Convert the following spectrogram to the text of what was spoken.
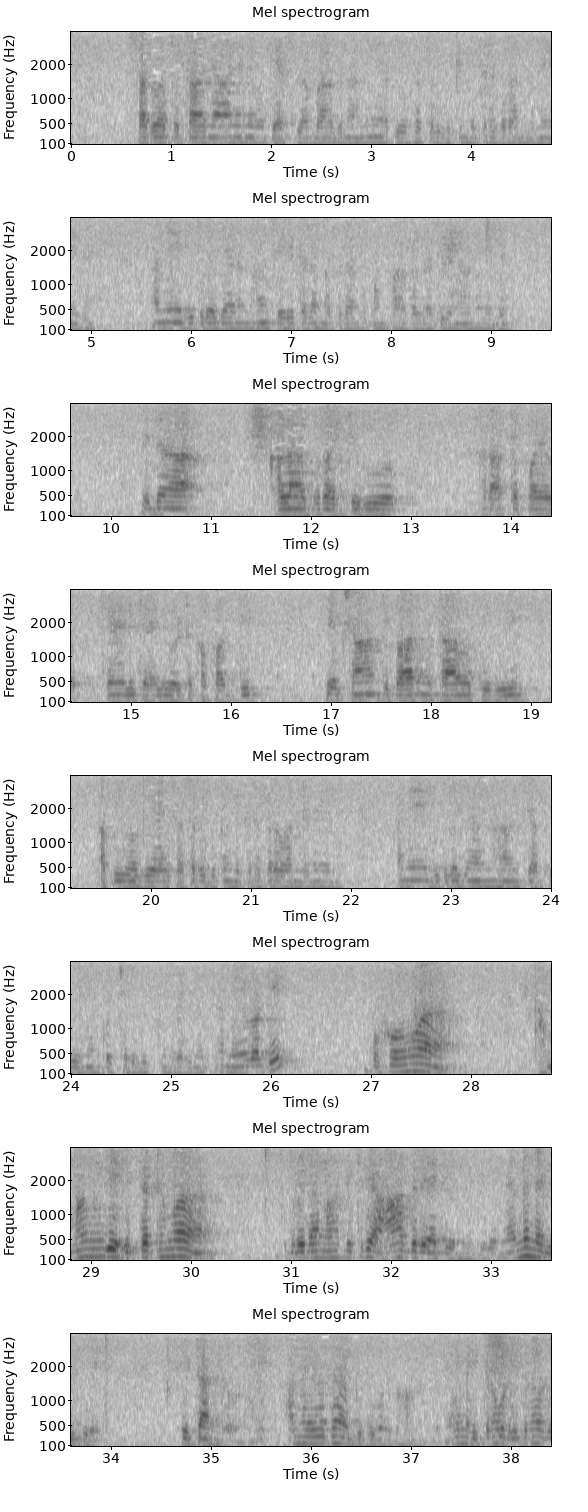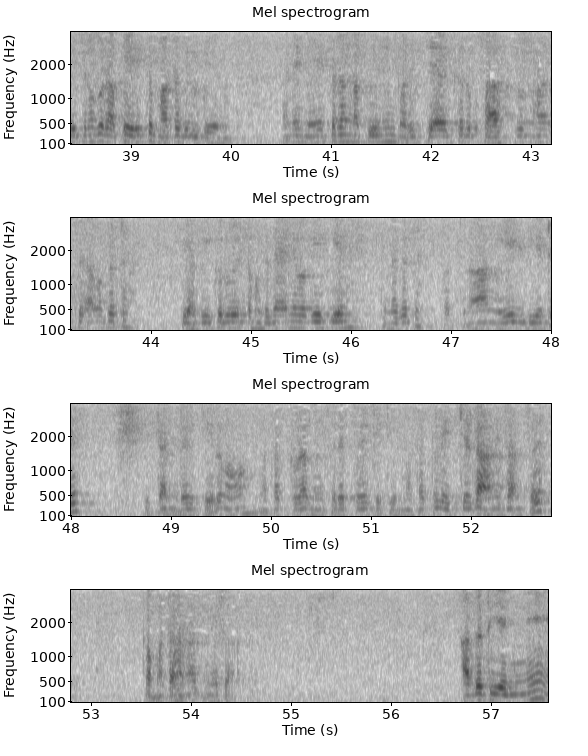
සර්වතතා ඥාන නෙමෙති ඇස් ලබාගෙන අනේ අපි සතර දුකින් විතර කරන්නේ නේද? අනේ බුදුරජාණන් වහන්සේ තරම් අපරාධ කම්පා කරලා තියෙනව නේද? එදා කලාපු රජුගේ රාතපය කෑලි කෑලි වලට කපද්දි ඒ ශාන්ති පාරමිතාව පිළිවි අපි වගේ අය සතර දුකින් විතර කරවන්නේ නේද අනේ බුදුරජාණන් වහන්සේ අපි වෙනුවෙන් කොච්චර දුක් විඳිනවද මේ වගේ බොහෝම තමන්ගේ හිතටම බුදුරජාණන් වහන්සේ කිරේ ආදරය ඇති වෙන විදිහ නැන්නන විදිහට හිතන්න ඕනේ. අන්න ඒක තමයි බුදුගුණ භාවනාව. එහෙම හිතනකොට හිතනකොට හිතනකොට අපේ හිත මට පිළිට වෙනවා. අනේ මේ තරම් අපි වෙනින් පරිත්‍යාග කරපු ශාස්ත්‍රුන් වහන්සේ නමකට අපි අපි කරු වෙන්න හොඳ නැහැ වගේ කියන තැනකට පත්ුණා මේ විදිහට හිතන්න කියලා මම මතක් කළා මේ සැරේත් ඔය පිටින් මතක් කළා එච්චරට ආනිසංස කමටහනක් නිසා. අද තියෙන්නේ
